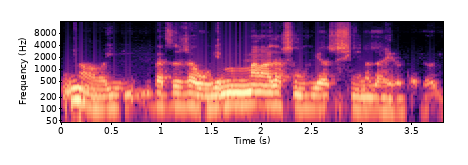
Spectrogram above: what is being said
no i bardzo żałuję. Mama zawsze mówiła, że się nie nadaje do tego. I,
